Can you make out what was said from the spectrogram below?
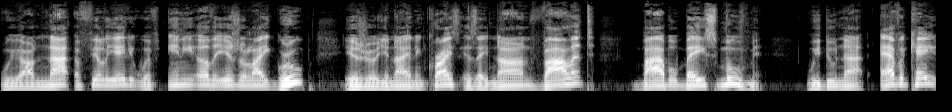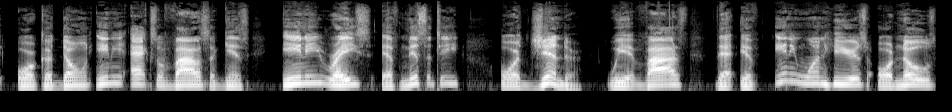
We are not affiliated with any other Israelite group. Israel United in Christ is a non-violent, Bible-based movement. We do not advocate or condone any acts of violence against any race, ethnicity, or gender. We advise that if anyone hears or knows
